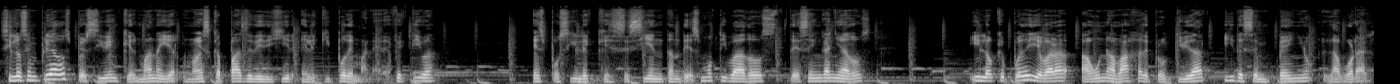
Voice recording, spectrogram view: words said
Si los empleados perciben que el manager no es capaz de dirigir el equipo de manera efectiva, es posible que se sientan desmotivados, desengañados y lo que puede llevar a una baja de productividad y desempeño laboral.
